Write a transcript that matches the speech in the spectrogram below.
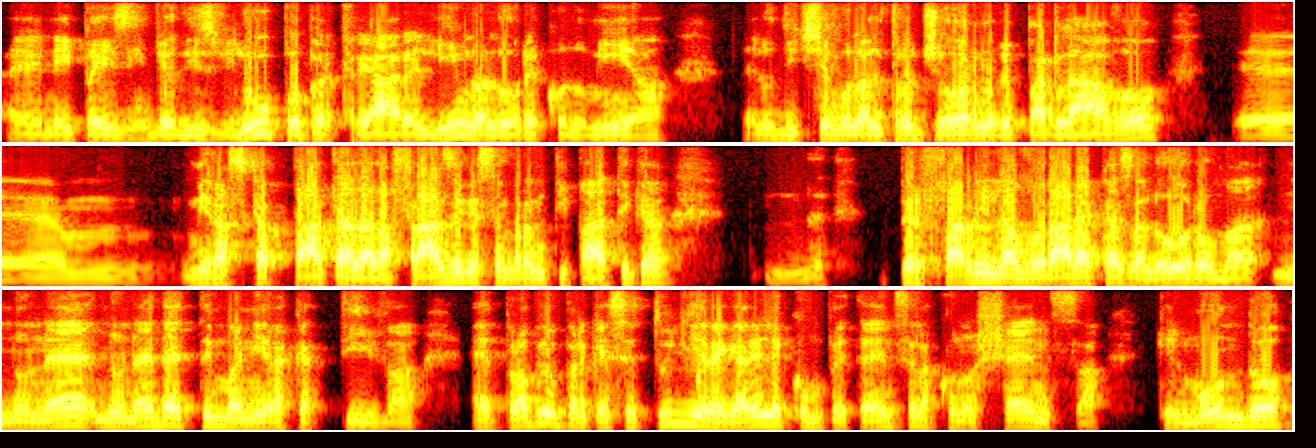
eh, nei paesi in via di sviluppo per creare lì una loro economia lo dicevo l'altro giorno che parlavo, ehm, mi era scappata la, la, frase che sembra antipatica per farli lavorare a casa loro, ma non è, non è detta in maniera cattiva, è proprio perché se tu gli regali le competenze la conoscenza che il mondo,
